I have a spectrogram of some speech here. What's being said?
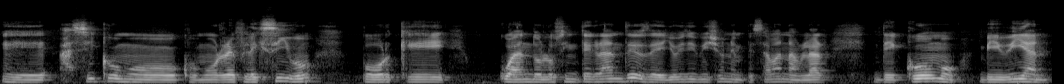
eh, así como, como reflexivo porque cuando los integrantes de Joy Division empezaban a hablar de cómo vivían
